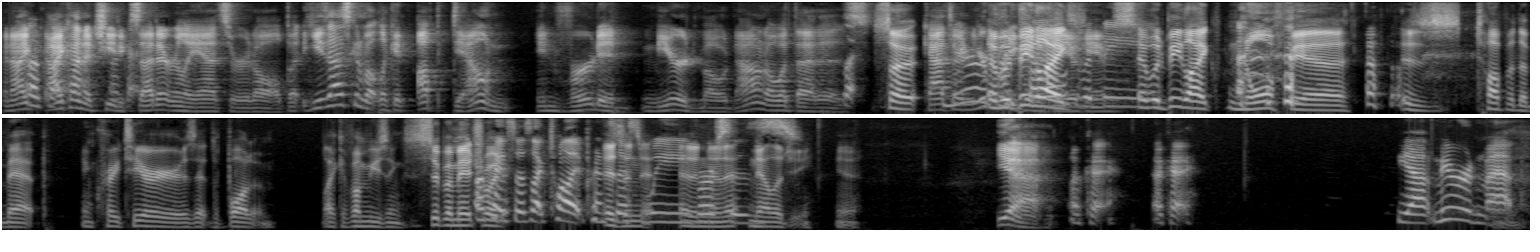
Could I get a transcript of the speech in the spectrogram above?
And I, Okay, I kind of cheated because okay. I didn't really answer at all. But he's asking about like an up down inverted mirrored mode. And I don't know what that is. Like- So Catherine, you're It would be like- would be- it would be like Norfair is top of the map and Crateria is at the bottom. Like if I'm using Super Metroid Okay, so it's like Twilight Princess an, Wii an versus analogy. Yeah. Yeah, Okay, okay. Yeah, mirrored map.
